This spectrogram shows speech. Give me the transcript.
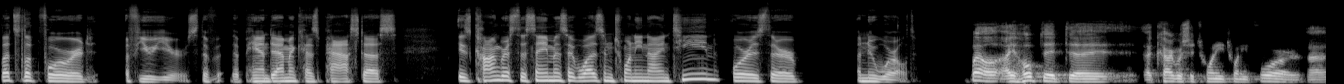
let's look forward a few years. The the pandemic has passed us. Is Congress the same as it was in 2019 or is there a new world? Well, I hope that uh, a Congress of 2024 uh,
